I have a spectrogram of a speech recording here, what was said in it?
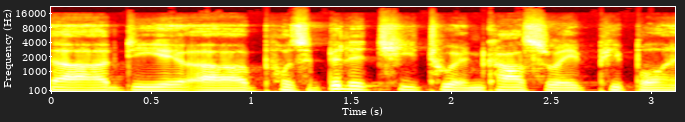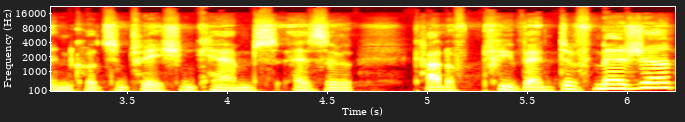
uh, the uh, possibility to incarcerate people in concentration camps as a kind of preventive measure.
